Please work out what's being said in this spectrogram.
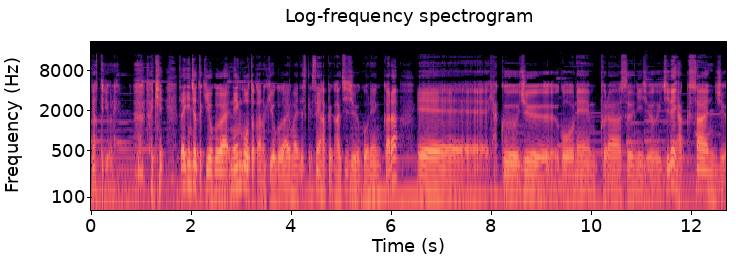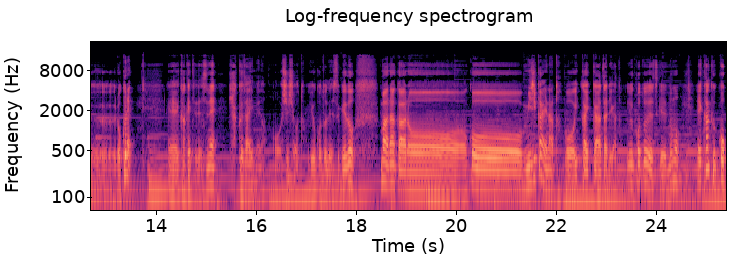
であってるよね。最近、最近ちょっと記憶が、年号とかの記憶が曖昧ですけど、1885年から、えー、115年プラス21で136年。えー、かけてですね、100代目の首相ということですけど、まあなんかあのー、こう、短いなと、一回一回あたりがということですけれども、えー、各国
